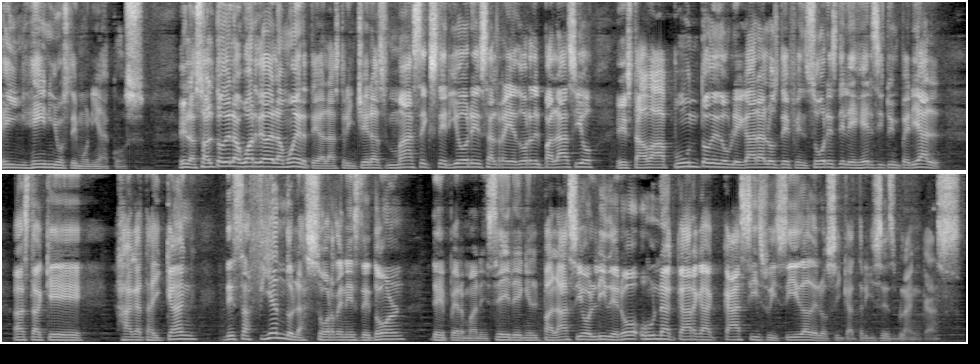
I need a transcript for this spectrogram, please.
e ingenios demoníacos. El asalto de la Guardia de la Muerte a las trincheras más exteriores alrededor del palacio estaba a punto de doblegar a los defensores del ejército imperial, hasta que Hagatai Khan, desafiando las órdenes de Dorn de permanecer en el palacio, lideró una carga casi suicida de los cicatrices blancas.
